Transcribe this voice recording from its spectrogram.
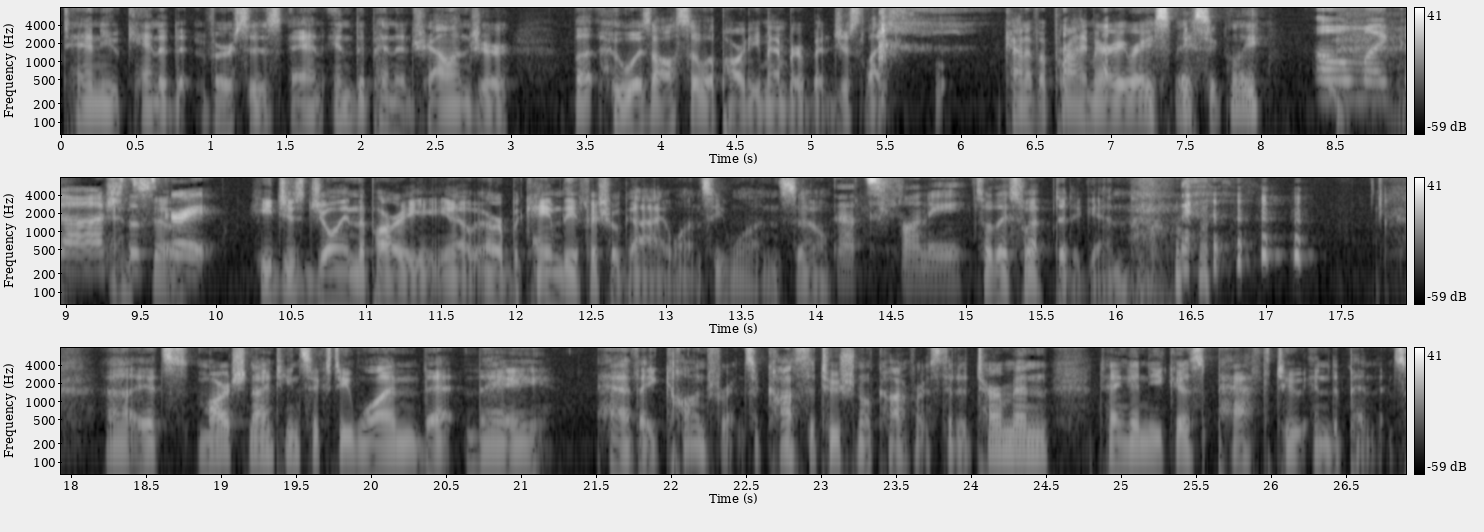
TANU candidate versus an independent challenger, but who was also a party member, but just like kind of a primary race, basically. Oh my gosh. And That's so great. He just joined the party, you know, or became the official guy once he won. So, That's funny. so they swept it again. uh, it's March 1961 that they have a conference, a constitutional conference, to determine Tanganyika's path to independence.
